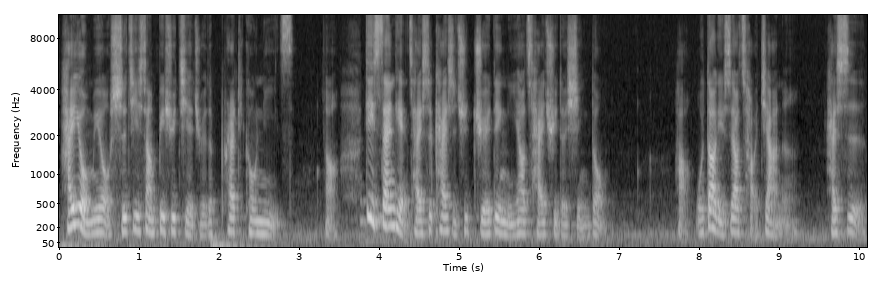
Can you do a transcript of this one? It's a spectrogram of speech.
还有没有实际上必须解决的 practical needs？好，第三点才是开始去决定你要采取的行动。好，我到底是要吵架呢，还是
